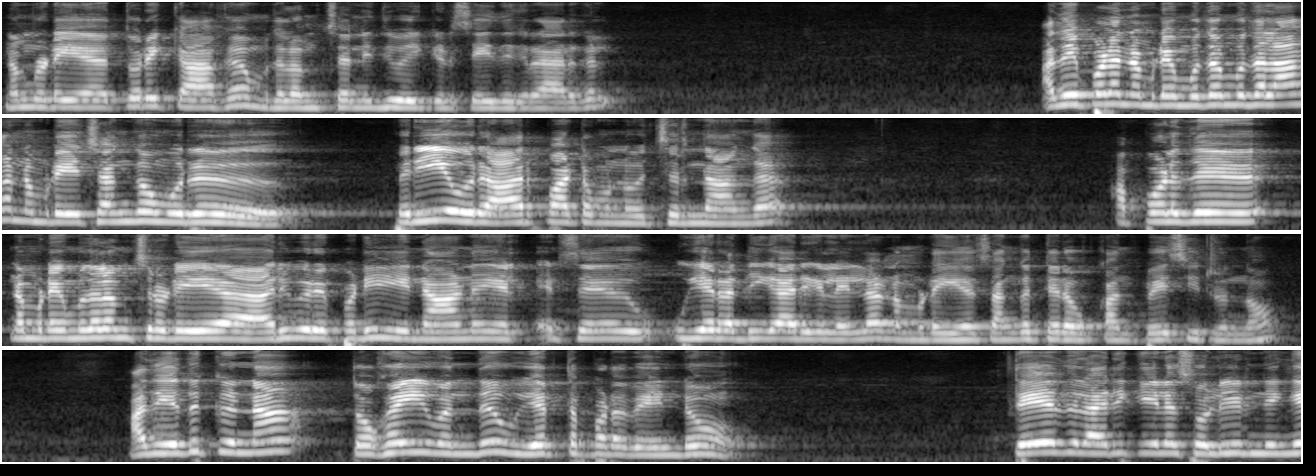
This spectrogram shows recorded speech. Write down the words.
நம்மளுடைய துறைக்காக முதலமைச்சர் நிதி ஒதுக்கீடு செய்துகிறார்கள் அதே போல் நம்முடைய முதன் முதலாக நம்முடைய சங்கம் ஒரு பெரிய ஒரு ஆர்ப்பாட்டம் ஒன்று வச்சுருந்தாங்க. அப்பொழுது நம்முடைய முதலமைச்சருடைய அறிவுரைப்படி நான் செ- உயர் அதிகாரிகள் எல்லாம் நம்முடைய சங்கத்தில் உட்காந்து பேசிகிட்டு இருந்தோம். அது எதுக்குன்னா தொகை வந்து உயர்த்தப்பட வேண்டும். தேர்தல் அறிக்கையில் சொல்லியிருந்தீங்க.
